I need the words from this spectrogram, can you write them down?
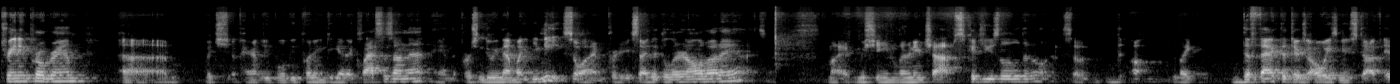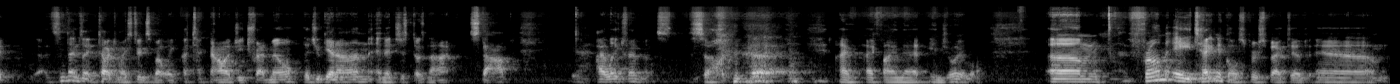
training program. Uh, which apparently we'll be putting together classes on that, and the person doing that might be me. So I'm pretty excited to learn all about AI. So my machine learning chops could use a little development. So, uh, like the fact that there's always new stuff. It sometimes I talk to my students about like a technology treadmill that you get on, and it just does not stop. I like treadmills, so I, I find that enjoyable. Um, from a technical perspective, um,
